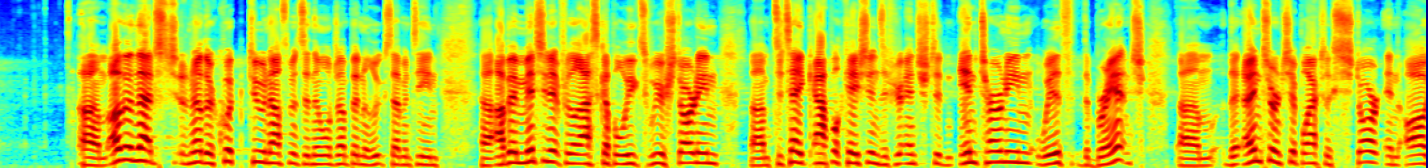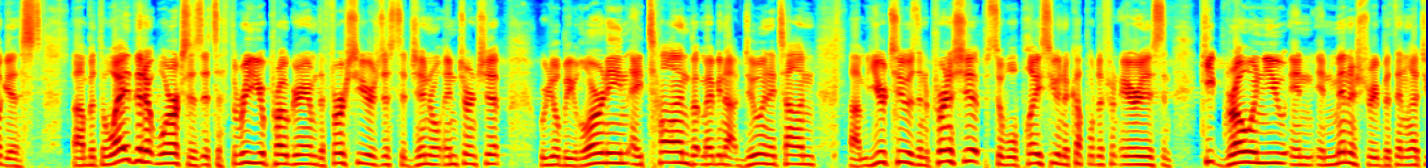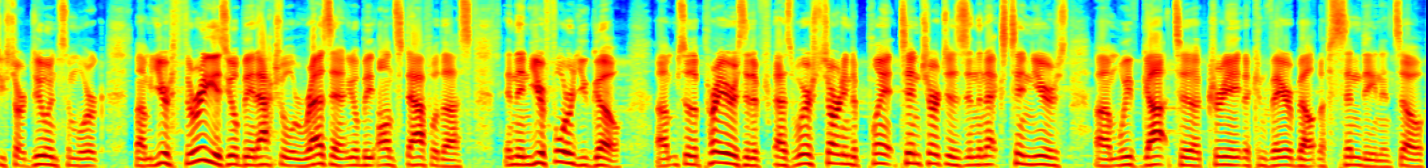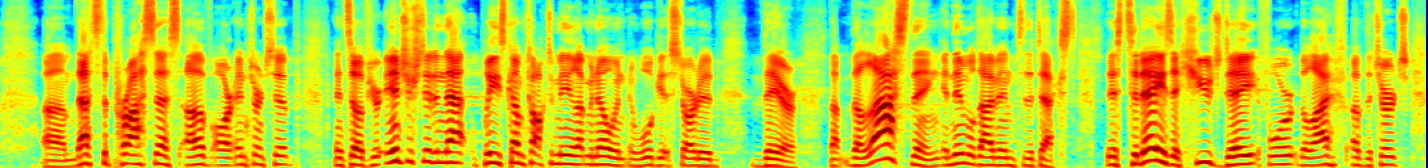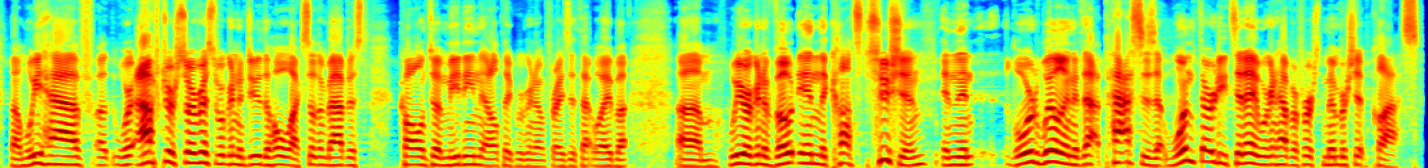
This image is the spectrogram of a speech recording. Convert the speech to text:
Um, other than that, another quick two announcements, and then we'll jump into Luke 17. Uh, I've been mentioning it for the last couple weeks. We are starting um, to take applications if you're interested in interning with the branch. Um, the internship will actually start in August, um, but the way that it works is it's a three year program. The first year is just a general internship where you'll be learning a ton, but maybe not doing a ton. Um, year two is an apprenticeship, so we'll place you in a couple different areas and keep growing you in, in ministry, but then let you start doing some work. Um, year three three is you'll be an actual resident, you'll be on staff with us. And then year four, you go. Um, so the prayer is that if, as we're starting to plant 10 churches in the next 10 years, um, we've got to create a conveyor belt of sending. And so um, that's the process of our internship. And so if you're interested in that, please come talk to me, let me know, and, and we'll get started there. Um, the last thing, and then we'll dive into the text, is today is a huge day for the life of the church. Um, we have, uh, we're after service, we're going to do the whole like Southern Baptist call into a meeting. I don't think we're going to phrase it that way, but um, we are going to vote in the Constitution, and then Lord willing, if that passes at 1.30 today, we're going to have our first membership class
